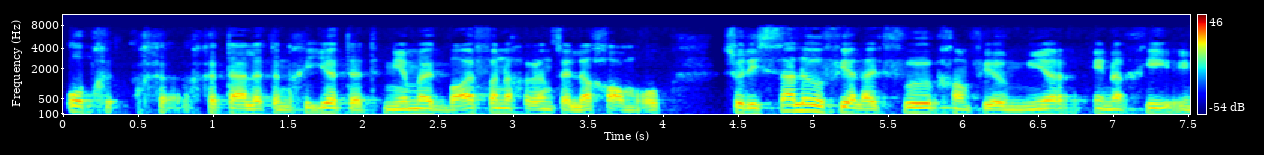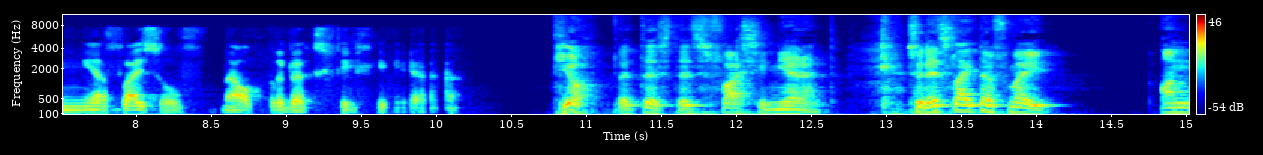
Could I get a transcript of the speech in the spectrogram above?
opgetel het en geëet het, neem hy dit baie vinniger in sy liggaam op. So dieselfde hoeveelheid voer gaan vir jou meer energie en meer vleis of melkproduksie gee. Ja, dit is dit is fascinerend. So dit sluit nou vir my aan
